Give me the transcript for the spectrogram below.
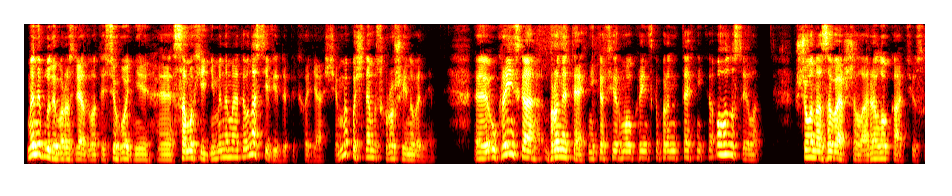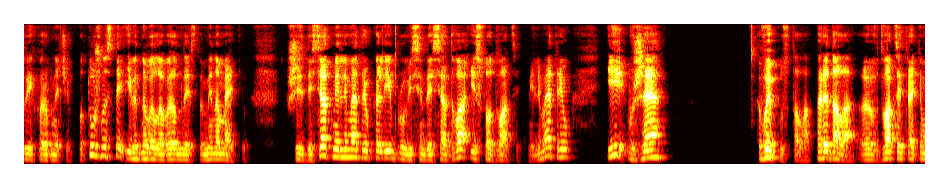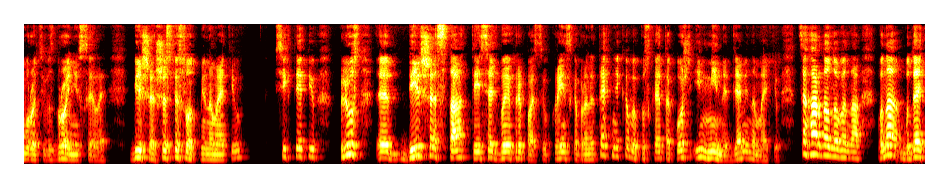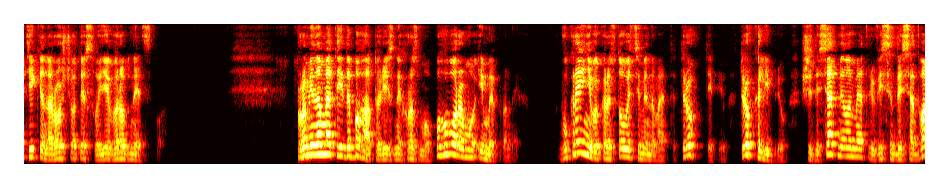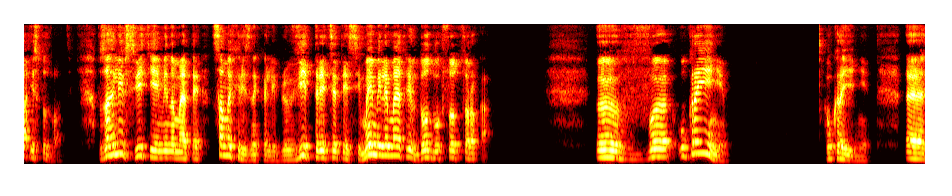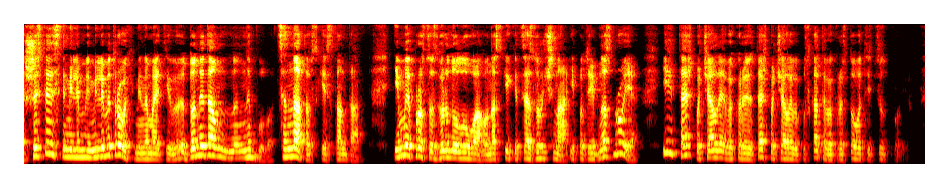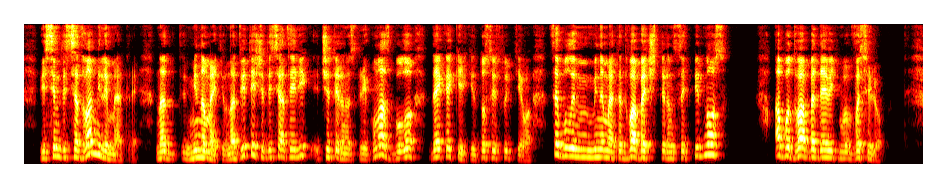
Ми не будемо розглядувати сьогодні е, самохідні міномети. У нас є відео підходяще. Ми почнемо з хорошої новини. Е, Українська бронетехніка, фірма Українська бронетехніка оголосила, що вона завершила релокацію своїх виробничих потужностей і відновила виробництво мінометів 60 мм калібру, 82 і 120 мм, і вже випустила, передала е, в 23-му році в Збройні сили більше 600 мінометів всіх типів, плюс е, більше 100 тисяч боєприпасів. Українська бронетехніка випускає також і міни для мінометів. Це гарна новина. Вона буде тільки нарощувати своє виробництво. Про міномети йде багато різних розмов. Поговоримо і ми про них. В Україні використовуються міномети трьох типів, трьох калібрів 60 мм, 82 і 120. Взагалі в світі є міномети самих різних калібрів від 37 мм до 240. Е, В Україні, Україні 60-мм мінометів донедавна не було. Це натовський стандарт. І ми просто звернули увагу, наскільки це зручна і потрібна зброя, і теж почали, теж почали випускати, використовувати цю зброю. 82 мм на мінометів на 2010 рік, 2014 рік у нас було деяка кількість, досить суттєва. Це були міномети 2Б14 піднос або 2Б9 Васильок.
